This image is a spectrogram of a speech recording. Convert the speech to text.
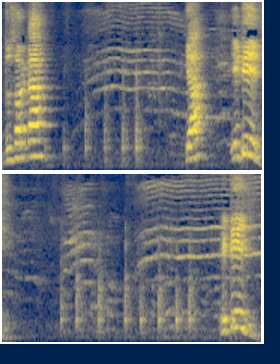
दूसर का? क्या? It is it is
